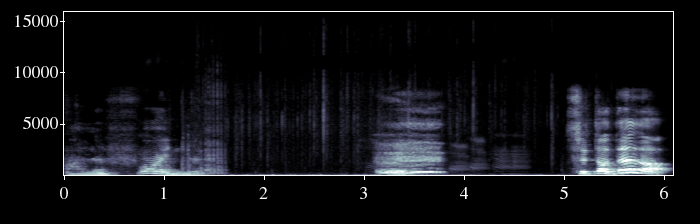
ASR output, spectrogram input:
Ale fajne. Cytadela!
